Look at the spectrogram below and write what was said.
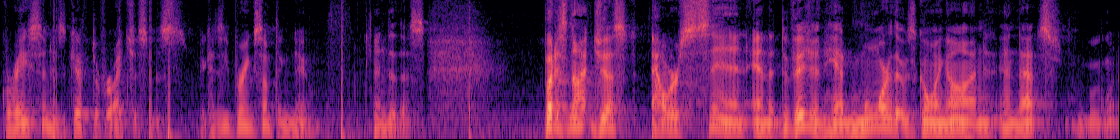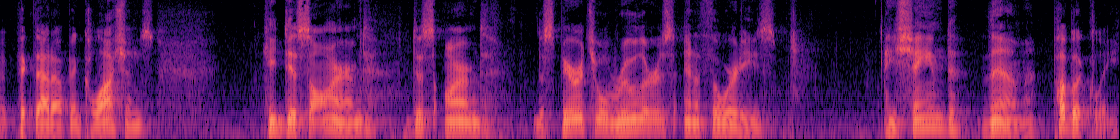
grace and his gift of righteousness because he brings something new into this. But it's not just our sin and the division. He had more that was going on, and that's, we want to pick that up in Colossians. He disarmed, disarmed the spiritual rulers and authorities, he shamed them publicly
